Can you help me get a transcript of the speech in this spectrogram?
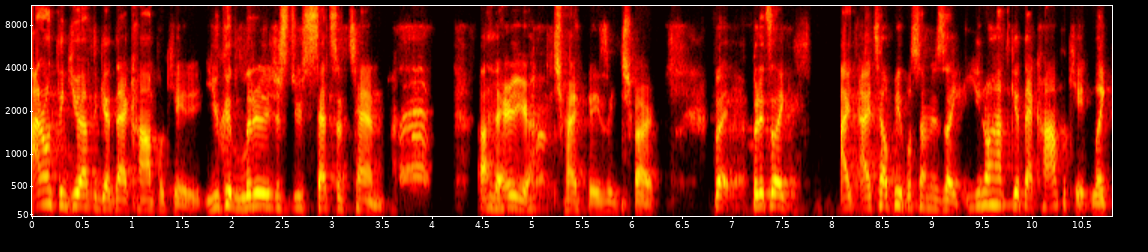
I don't think you have to get that complicated. You could literally just do sets of 10. Oh, there you go. Triphasic chart. But but it's like I, I tell people sometimes like you don't have to get that complicated. Like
